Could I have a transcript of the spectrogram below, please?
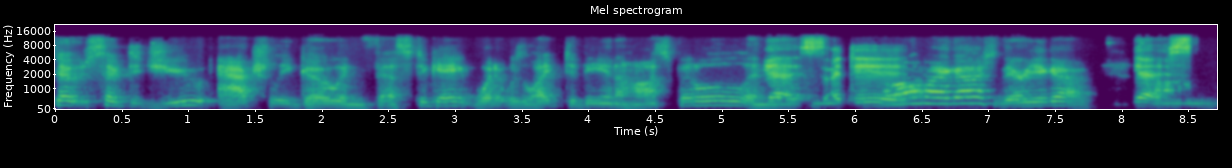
So so did you actually go investigate what it was like to be in a hospital and yes i did. Oh my gosh there you go Yes. Um,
